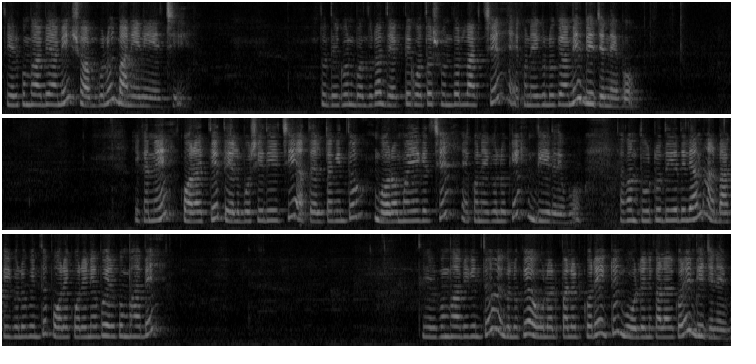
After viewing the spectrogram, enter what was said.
তো এরকমভাবে আমি সবগুলো বানিয়ে নিয়েছি। তো দেখুন বন্ধুরা, দেখতে কত সুন্দর লাগছে। এখন এগুলোকে আমি ভেজে নেব। এখানে কড়াইতে তেল বসিয়ে দিয়েছি আর তেলটা কিন্তু গরম হয়ে গেছে। এখন এগুলোকে দিয়ে দেব। এখন দুটো দিয়ে দিলাম আর বাকিগুলো কিন্তু পরে করে নেব এরকমভাবে। তো এরকমভাবে কিন্তু এগুলোকে ওলট পালট করে একটু গোল্ডেন কালার করে ভেজে নেব।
